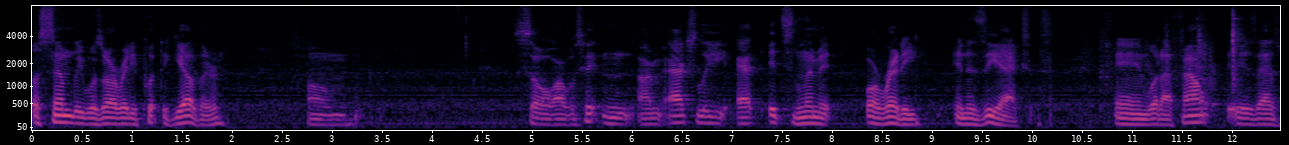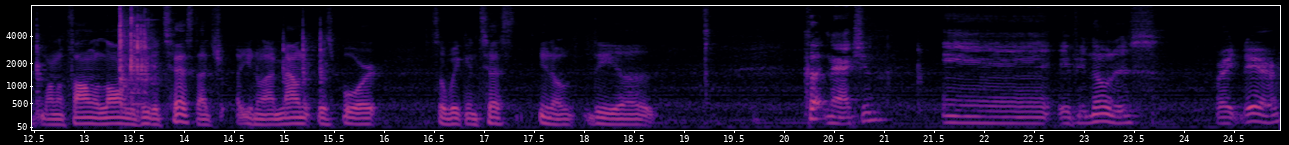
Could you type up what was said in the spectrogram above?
assembly was already put together. Um, so I was hitting, I'm actually at its limit already in the z-axis. And what I found is as while I'm following along to do the test, I, you know, I mounted this board so we can test, you know, the uh, cutting action. And if you notice right there,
